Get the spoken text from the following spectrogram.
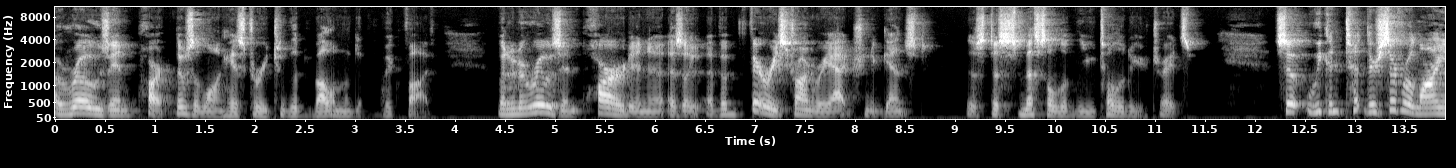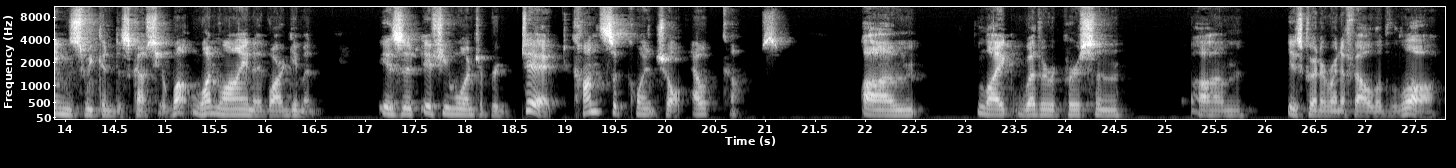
arose in part there was a long history to the development of the big five but it arose in part in a, as a, a, very strong reaction against this dismissal of the utility of traits. So we can t- there's several lines we can discuss here. One, one line of argument is that if you want to predict consequential outcomes, um, like whether a person um, is going to run afoul of the law,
